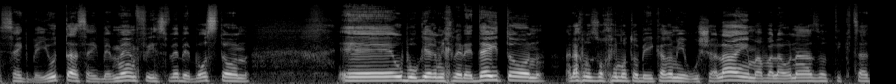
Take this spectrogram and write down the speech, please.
שיחק ביוטה, שיחק בממפיס ובבוסטון. אה, הוא בוגר מכללת דייטון, אנחנו זוכרים אותו בעיקר מירושלים, אבל העונה הזאת היא קצת...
